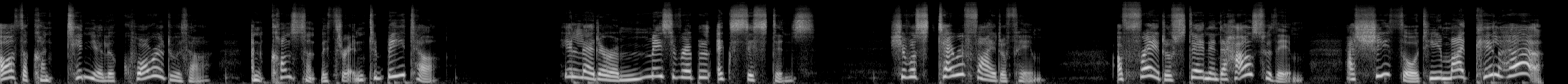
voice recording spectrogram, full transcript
Arthur continually quarrelled with her and constantly threatened to beat her. He led her a miserable existence. She was terrified of him, afraid of staying in the house with him, as she thought he might kill her.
